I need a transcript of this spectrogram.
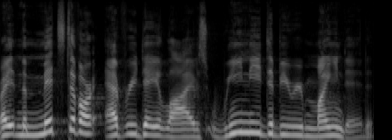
Right? In the midst of our everyday lives, we need to be reminded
